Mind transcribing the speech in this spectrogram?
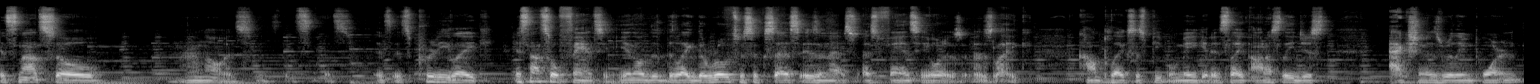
it's not so, I don't know, it's, it's, it's, it's, it's pretty like, it's not so fancy, you know. The, the, like the road to success isn't as as fancy or as, as like complex as people make it. It's like honestly, just action is really important.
